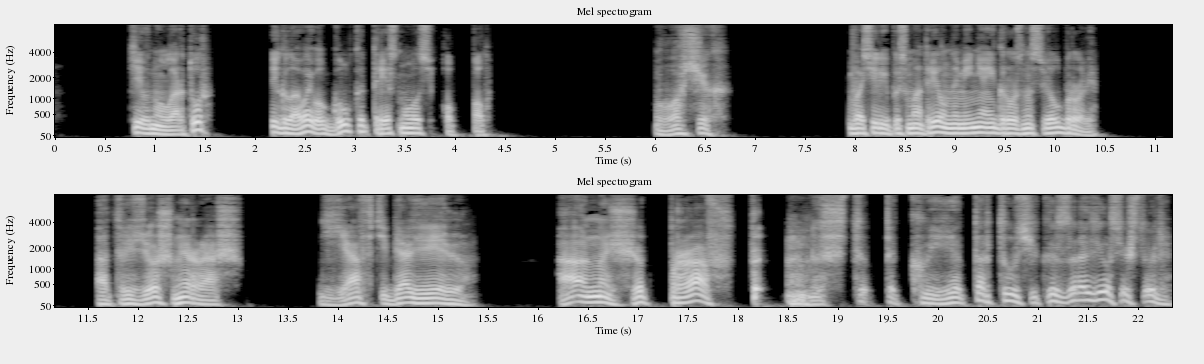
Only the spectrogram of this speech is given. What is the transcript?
— кивнул Артур, и голова его гулко треснулась об пол. «Вовчик». Василий посмотрел на меня и грозно свел брови. «Отвезешь мираж. Я в тебя верю. А насчет прав «Да что такое? Я тартурчик заразился, что ли?»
